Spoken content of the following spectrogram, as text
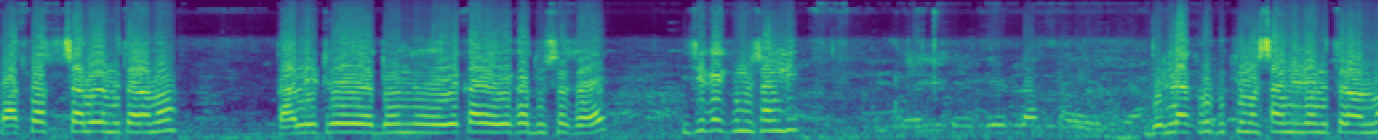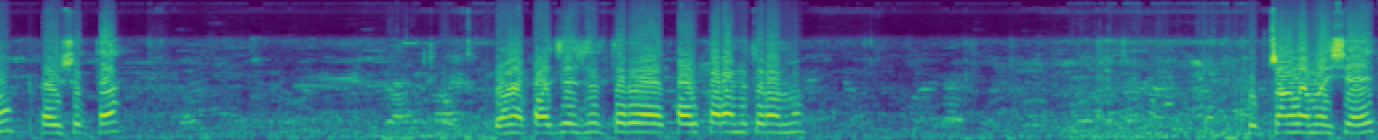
पाच पाच चालू आहे मित्रांनो. दहा लिटर दोन एका एका दिवसाचा आहे. हिची काय किंमत सांगली? दीड लाख रुपये किंमत सांगली आहे मित्रांनो. पाहू शकता. कोणा पाहिजे असेल तर कॉल करा मित्रांनो. खूप चांगल्या म्हशी आहेत.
